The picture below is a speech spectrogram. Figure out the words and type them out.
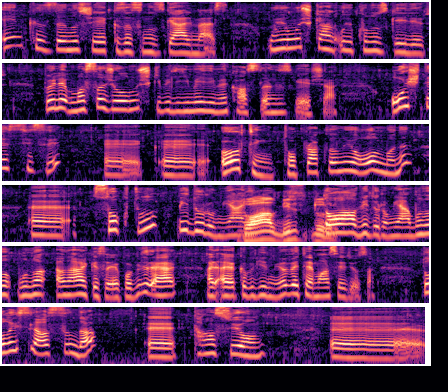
En kızdığınız şeye kızasınız gelmez. Uyumuşken uykunuz gelir. Böyle masaj olmuş gibi lime lime kaslarınız gevşer. O işte sizi e, e, earthing, topraklanıyor olmanın e, soktuğu bir durum. Yani Doğal bir durum. doğal bir durum. Yani bunu bunu herkese yapabilir eğer hani ayakkabı girmiyor ve temas ediyorsa. Dolayısıyla aslında e, tansiyon, e,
